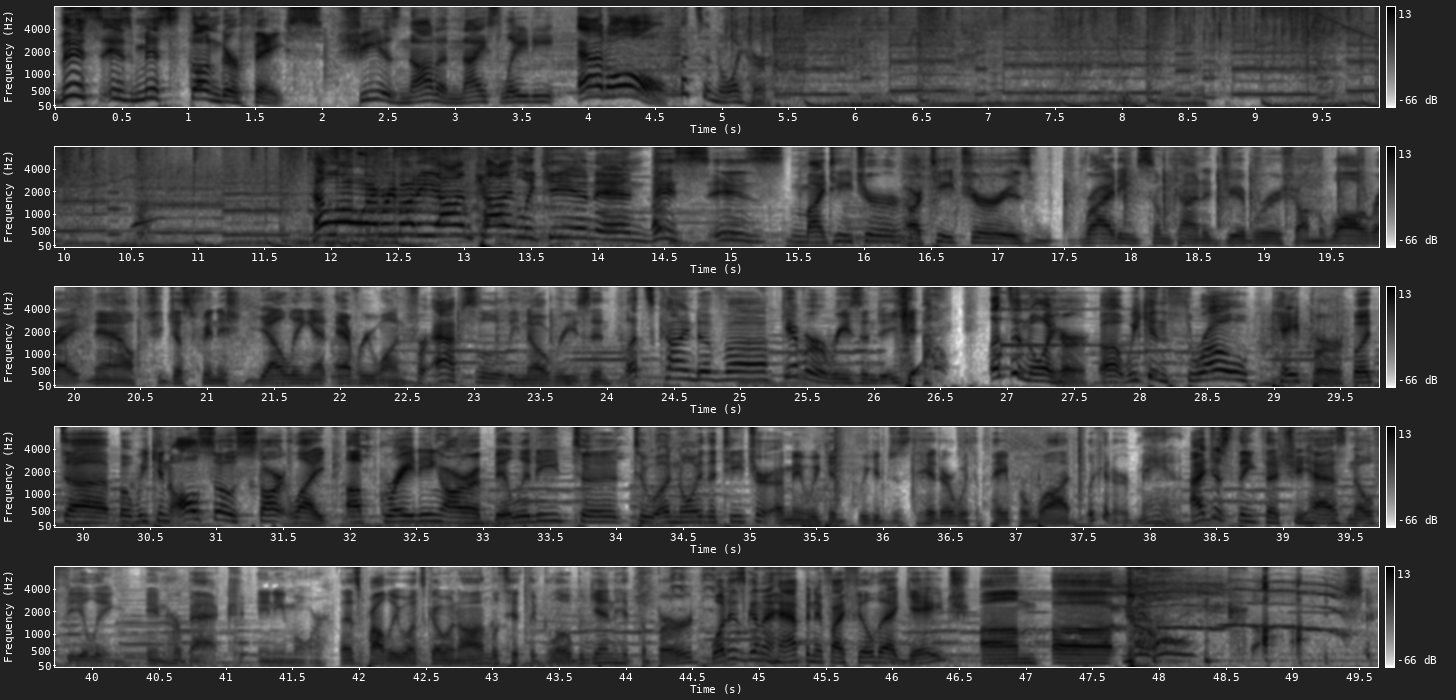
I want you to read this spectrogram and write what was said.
This is Miss Thunderface. She is not a nice lady at all. Let's annoy her. Hello, everybody. I'm Kindly Keyin, and this is my teacher. Our teacher is writing some kind of gibberish on the wall right now. She just finished yelling at everyone for absolutely no reason. Let's kind of uh, give her a reason to yell. Let's annoy her. Uh, we can throw paper, but uh, but we can also start like upgrading our ability to to annoy the teacher. I mean, we could we could just hit her with a paper wad. Look at her, man. I just think that she has no feeling in her back anymore. That's probably what's going on. Let's hit the globe again. Hit the bird. What is gonna happen if I fill that gauge? Um. Uh.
